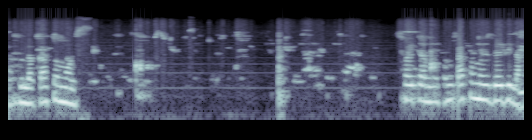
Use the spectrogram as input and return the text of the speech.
এগুলা কাঁচামরিচ। ছয়টার মতন কাঁচামরিচ দিয়ে দিলাম।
